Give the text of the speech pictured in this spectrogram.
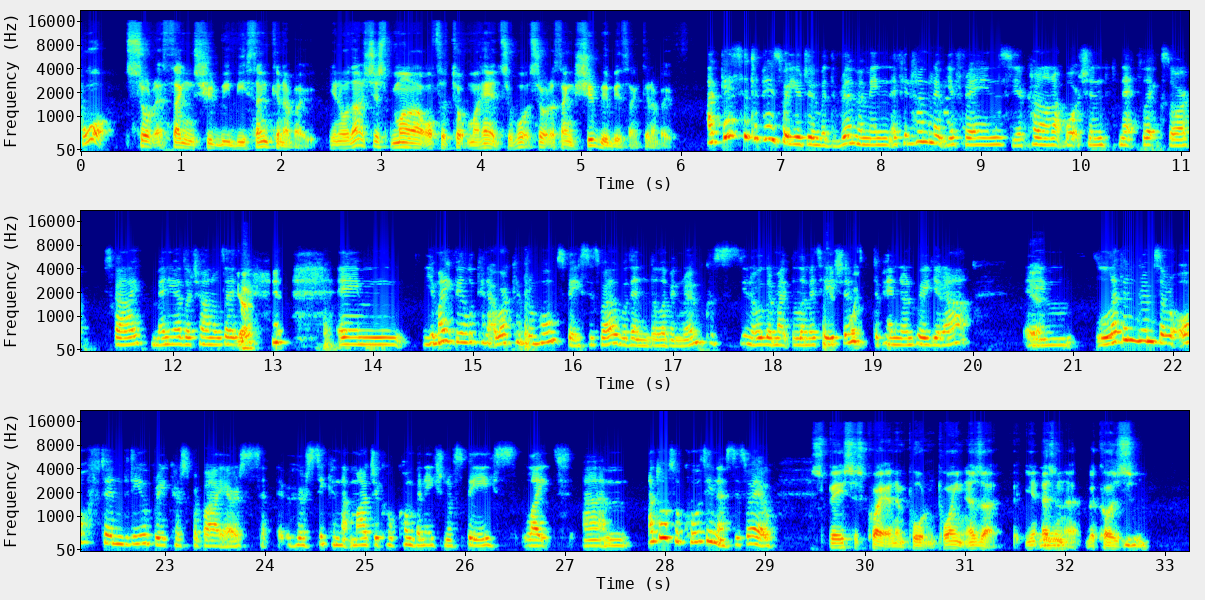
what sort of things should we be thinking about? You know, that's just my off the top of my head. So, what sort of things should we be thinking about? I guess it depends what you're doing with the room. I mean, if you're hanging out with your friends, you're curling up watching Netflix or Sky, many other channels out yeah. there. um, you might be looking at working from home space as well within the living room because you know there might be limitations depending on where you're at. Yeah. Um, living rooms are often the deal breakers for buyers who are seeking that magical combination of space, light, um, and also coziness as well. Space is quite an important point, is it? Isn't mm-hmm. it? Because mm-hmm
